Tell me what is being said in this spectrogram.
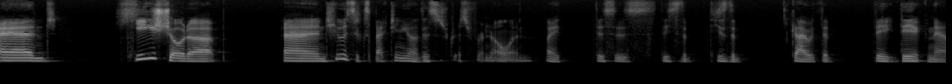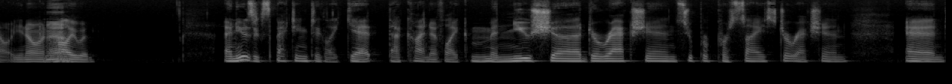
And he showed up, and he was expecting, you know, this is Christopher Nolan. Like this is he's the he's the guy with the big dick now, you know, in Yeah. Hollywood. And he was expecting to like get that kind of like minutia direction, super precise direction, and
